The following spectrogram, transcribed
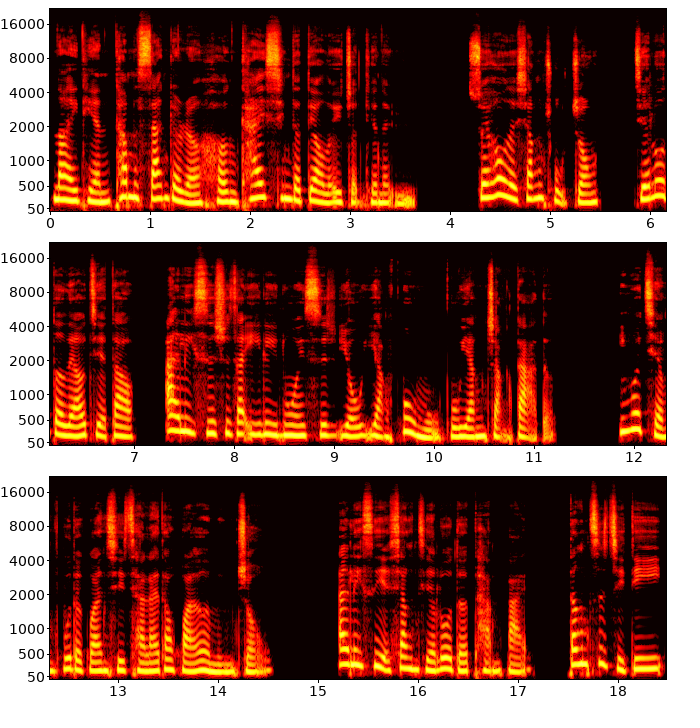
那一天，他们三个人很开心的钓了一整天的鱼。随后的相处中，杰洛德了解到，爱丽丝是在伊利诺伊斯由养父母抚养长大的，因为前夫的关系才来到怀俄明州。爱丽丝也向杰洛德坦白，当自己第一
